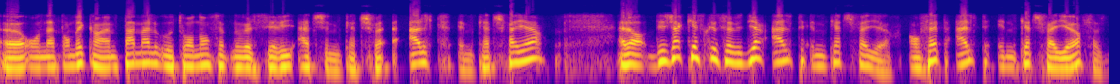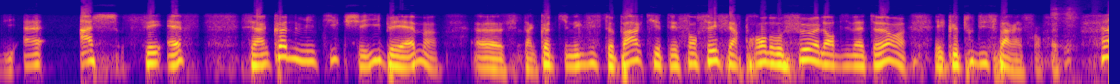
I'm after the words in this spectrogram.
on attendait quand même pas mal au tournant cette nouvelle série and Catch Halt and Catch Fire. Alors déjà, qu'est-ce que ça veut dire Halt and Catch Fire? En fait, Halt and Catch Fire, ça se dit HCF, c'est un code mythique chez IBM. Euh, c'est un code qui n'existe pas, qui était censé faire prendre feu à l'ordinateur et que tout disparaisse en fait.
